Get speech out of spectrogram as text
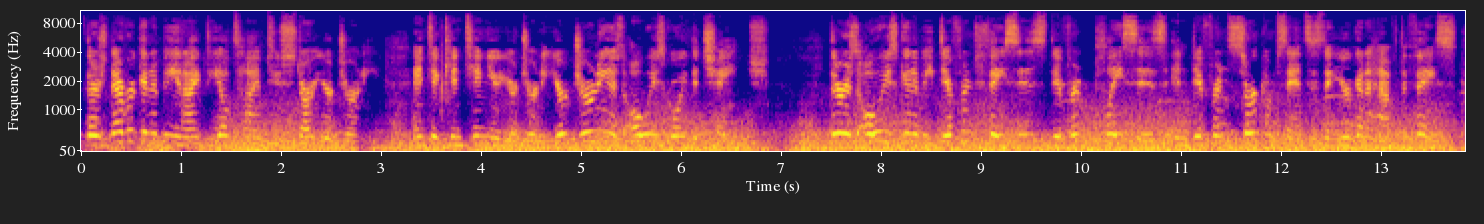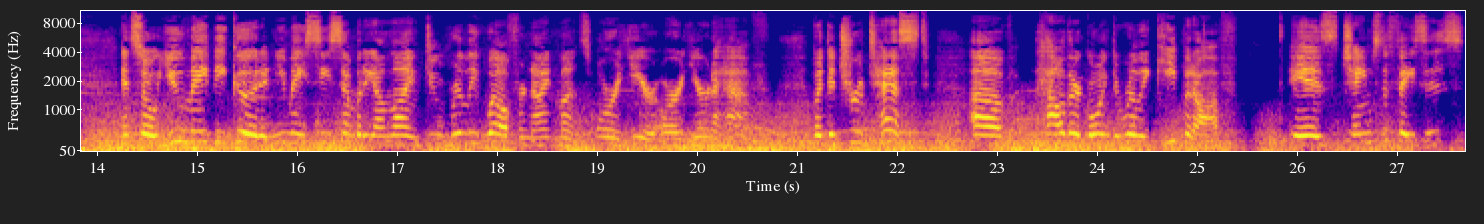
There's never going to be an ideal time to start your journey and to continue your journey. Your journey is always going to change there is always going to be different faces, different places, and different circumstances that you're going to have to face. And so you may be good and you may see somebody online do really well for nine months or a year or a year and a half. But the true test of how they're going to really keep it off is change the faces,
